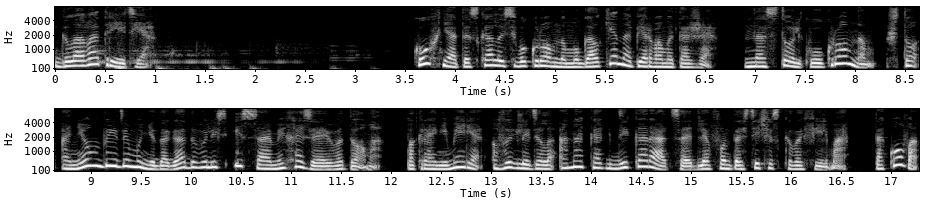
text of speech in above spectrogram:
Глава третья. Кухня отыскалась в укромном уголке на первом этаже. Настолько укромном, что о нем, видимо, не догадывались и сами хозяева дома. По крайней мере, выглядела она как декорация для фантастического фильма. Такого,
